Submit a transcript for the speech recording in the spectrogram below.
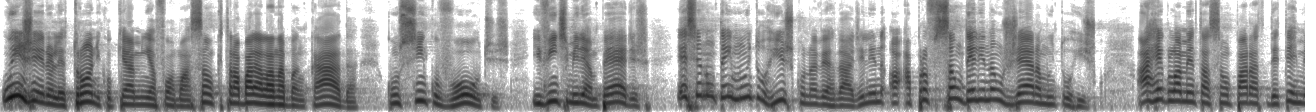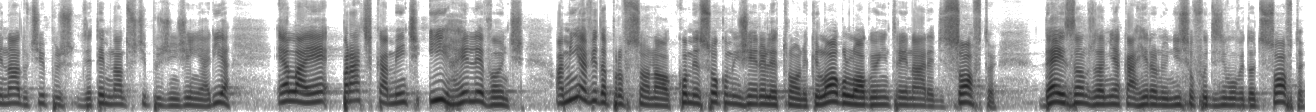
O engenheiro eletrônico, que é a minha formação, que trabalha lá na bancada, com 5 volts e 20 miliamperes, esse não tem muito risco, na verdade. Ele, a profissão dele não gera muito risco. A regulamentação para determinado tipos, determinados tipos de engenharia ela é praticamente irrelevante. A minha vida profissional começou como engenheiro eletrônico e logo, logo eu entrei na área de software. Dez anos da minha carreira no início eu fui desenvolvedor de software.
